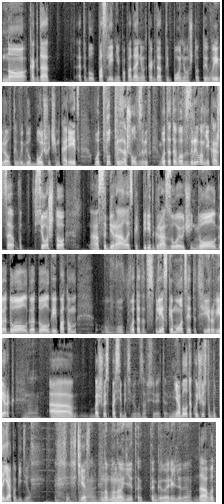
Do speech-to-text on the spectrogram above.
Но когда это было последнее попадание, вот когда ты понял, что ты выиграл, ты выбил больше, чем кореец, вот тут произошел взрыв. Вот этого взрыва, мне кажется, вот все, что а, собиралось как перед грозой очень долго, долго, долго, и потом вот этот всплеск эмоций, этот фейерверк, Да. А, большое спасибо тебе вот за все это. У меня было такое чувство, будто я победил. Честно. Да, мно- многие так, так говорили, да. Да, вот,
